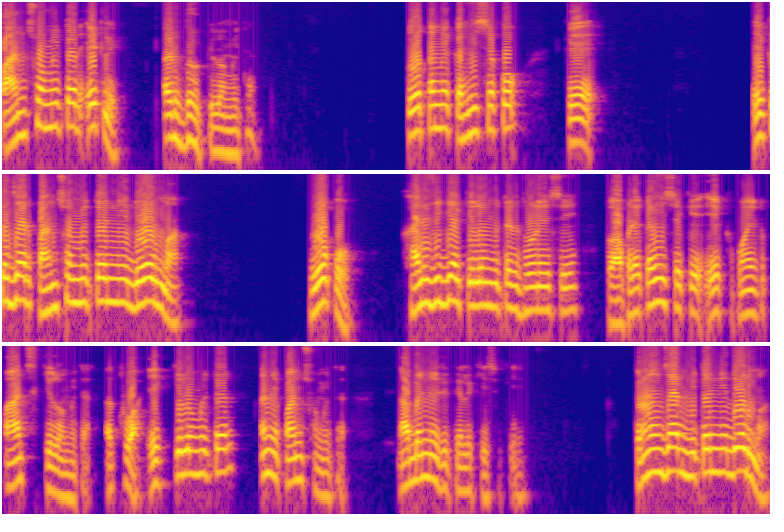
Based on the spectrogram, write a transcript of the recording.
પાંચસો મીટર એટલે અડધો કિલોમીટર. તો તમે કહી શકો કે એક હજાર પાંચસો મીટરની દોડમાં લોકો ખાલી જગ્યા કિલોમીટર દોડે છે, તો આપણે કહી શકીએ એક પોઈન્ટ પાંચ કિલોમીટર અથવા એક કિલોમીટર અને પાંચસો મીટર. આ બંને રીતે લખી શકીએ. ત્રણ હજાર મીટરની દોડમાં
